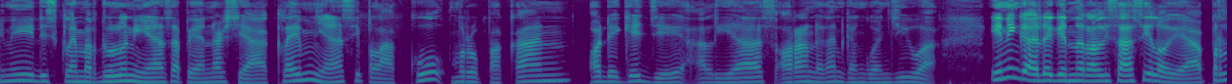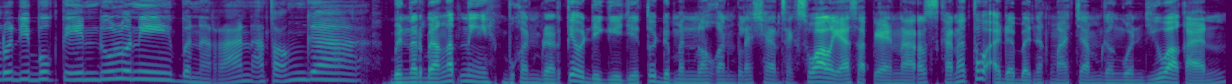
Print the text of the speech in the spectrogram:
Ini disclaimer dulu nih ya Sapieners ya. Klaimnya si pelaku merupakan ODGJ alias orang dengan gangguan jiwa. Ini gak ada generalisasi loh ya. Perlu dibuktiin dulu nih beneran atau enggak? Bener banget nih, bukan berarti ODGJ itu demen melakukan pelecehan seksual ya Sapieners Karena tuh ada banyak macam gangguan jiwa kan.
